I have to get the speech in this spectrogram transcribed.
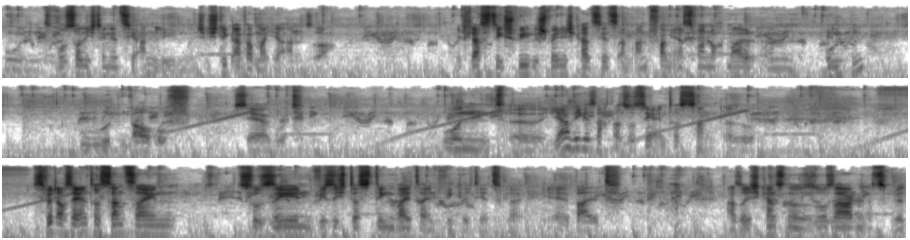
Und wo soll ich denn jetzt hier anlegen? Mensch, ich leg einfach mal hier an, so. Ich lasse die Spielgeschwindigkeit jetzt am Anfang erstmal nochmal ähm, unten. Guten Bauhof. Sehr gut. Und äh, ja, wie gesagt, also sehr interessant. Also es wird auch sehr interessant sein zu sehen, wie sich das Ding weiterentwickelt jetzt gleich äh, bald. Also ich kann es nur so sagen, es wird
